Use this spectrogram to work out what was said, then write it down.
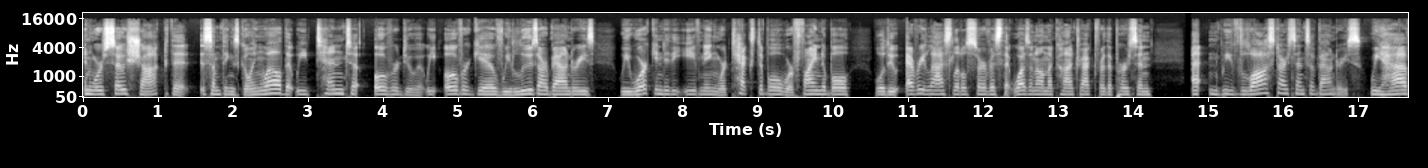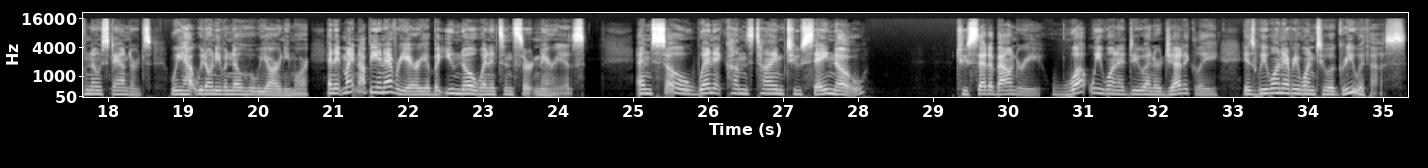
And we're so shocked that something's going well that we tend to overdo it. We overgive, we lose our boundaries, we work into the evening, we're textable, we're findable, We'll do every last little service that wasn't on the contract for the person. And we've lost our sense of boundaries. We have no standards. We ha- we don't even know who we are anymore. And it might not be in every area, but you know when it's in certain areas. And so when it comes time to say no, to set a boundary, what we want to do energetically is we want everyone to agree with us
